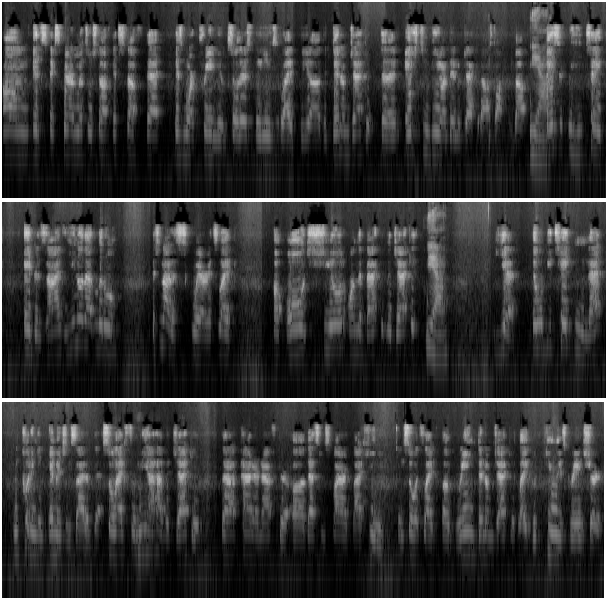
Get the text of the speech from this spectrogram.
um, it's experimental stuff. It's stuff that is more premium. So there's things like the uh, the denim jacket, the HTV on denim jacket I was talking about. Yeah. Basically, you take a design. You know that little. It's not a square. It's like an old shield on the back of the jacket Yeah. yeah, it would be taking that and putting an image inside of that. So, like for me, I have a jacket that I patterned after uh, that's inspired by Huey, and so it's like a green denim jacket, like with Huey's green shirt.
